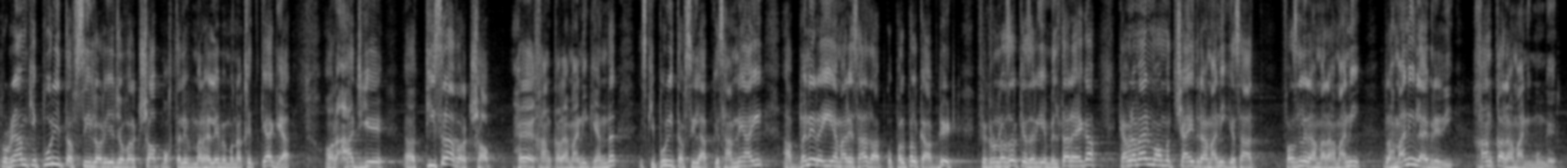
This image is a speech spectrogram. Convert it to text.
प्रोग्राम की पूरी तफसील और ये जो वर्कशॉप मुख्तलिफ़ मरहले में मुनद किया गया और आज ये तीसरा वर्कशॉप है खानका रहमानी के अंदर। इसकी पूरी तफसील आपके सामने आई। आप बने रहिए हमारे साथ आपको पल पल का अपडेट फ़िक्र नज़र के ज़रिए मिलता रहेगा। कैमरामैन मोहम्मद शाहिद रहमानी के साथ फजल रहमान रहमानी रहमानी लाइब्रेरी खानका रहमानी मुंगेर।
